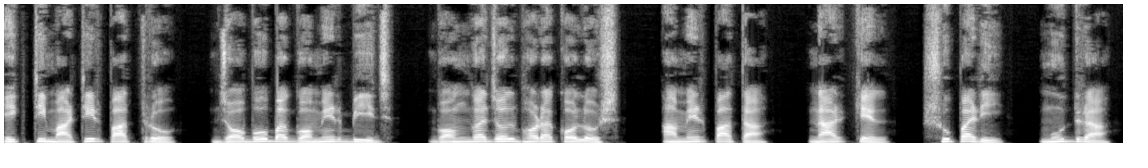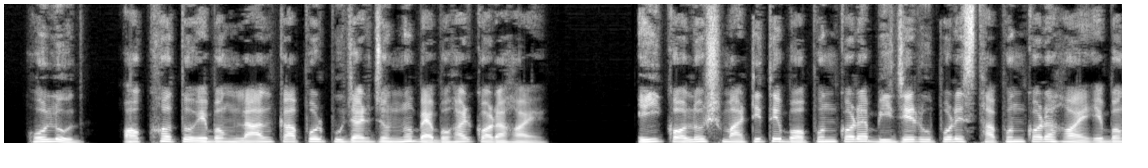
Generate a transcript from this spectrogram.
একটি মাটির পাত্র জব বা গমের বীজ গঙ্গাজল ভরা কলস, আমের পাতা, নারকেল, সুপারি, মুদ্রা, হলুদ, অক্ষত এবং লাল কাপড় পূজার জন্য ব্যবহার করা হয়। এই কলস মাটিতে বপন করা বীজের উপরে স্থাপন করা হয় এবং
